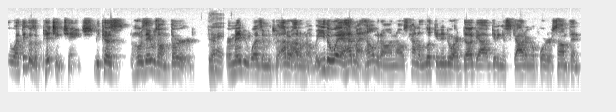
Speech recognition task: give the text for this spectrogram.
Well, I think it was a pitching change because Jose was on third, Yeah. Right. or maybe it was in between. I don't, I don't know. But either way, I had my helmet on and I was kind of looking into our dugout, getting a scouting report or something.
